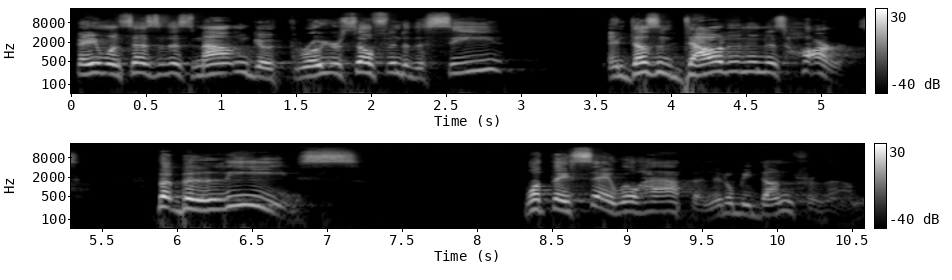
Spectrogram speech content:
if anyone says to this mountain, Go throw yourself into the sea, and doesn't doubt it in his heart, but believes what they say will happen, it'll be done for them.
